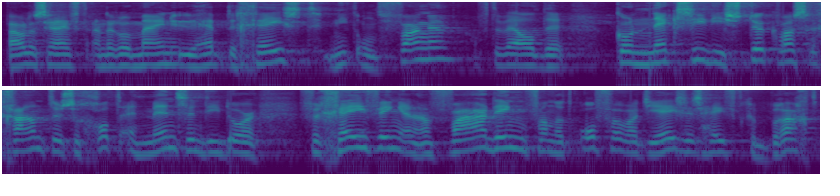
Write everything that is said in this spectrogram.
Paulus schrijft aan de Romeinen: U hebt de geest niet ontvangen, oftewel de connectie die stuk was gegaan tussen God en mensen, die door vergeving en aanvaarding van het offer wat Jezus heeft gebracht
